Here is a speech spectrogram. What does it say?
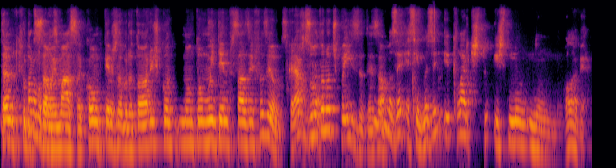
tanto produção em massa como pequenos laboratórios não estão muito interessados em fazê-lo. Se calhar resulta não, noutros países, atenção. Não, mas é, é assim, mas é, é, claro que isto, isto não, não, vamos lá ver,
